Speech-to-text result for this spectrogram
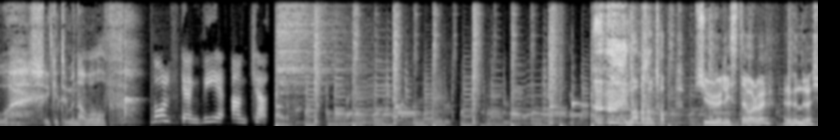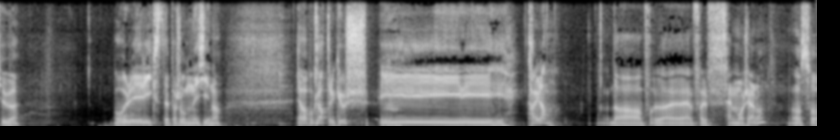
It to Wolf. Wolfgang V. Uncut. var på sånn topp 20-liste, var det vel? Eller 120? Over de rikeste personene i Kina. Jeg var på klatrekurs i Thailand da, for, fem år siden. Og så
